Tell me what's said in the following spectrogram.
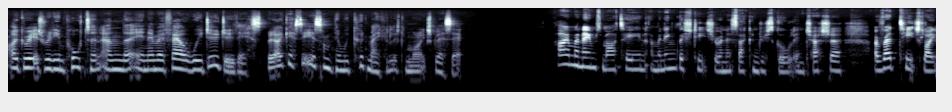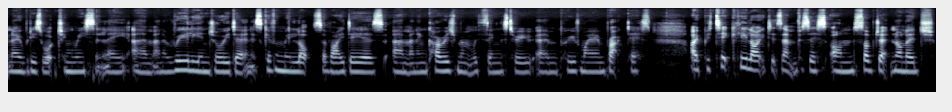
I agree it's really important and that in MFL we do do this, but I guess it is something we could make a little more explicit. Hi, my name's Martine. I'm an English teacher in a secondary school in Cheshire. I read Teach Like Nobody's Watching recently um, and I really enjoyed it, and it's given me lots of ideas um, and encouragement with things to um, improve my own practice. I particularly liked its emphasis on subject knowledge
